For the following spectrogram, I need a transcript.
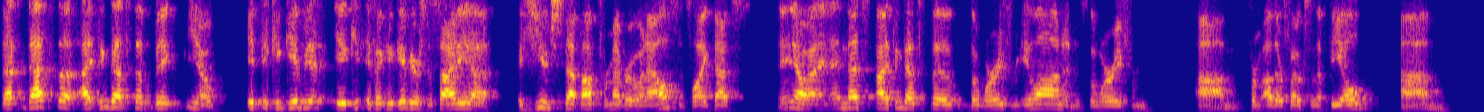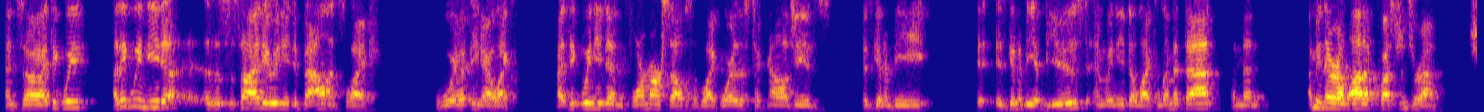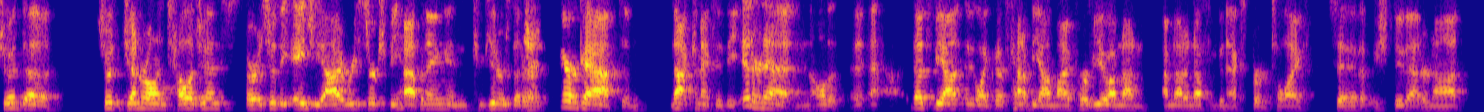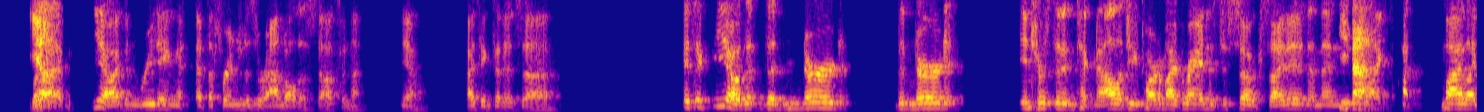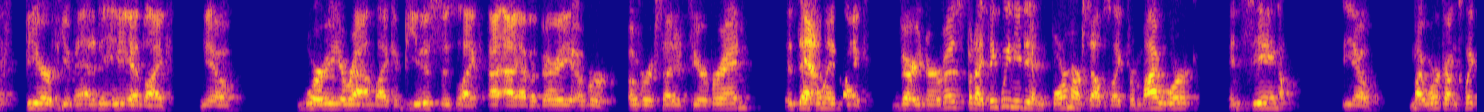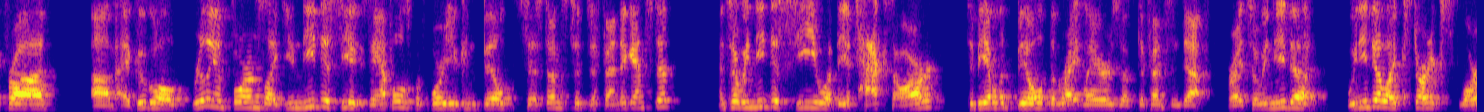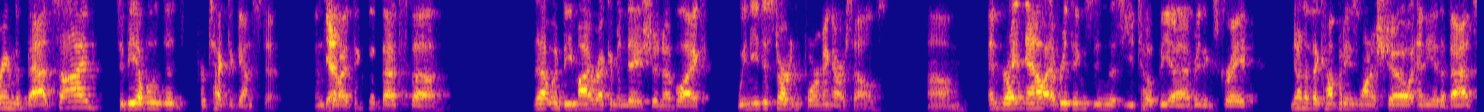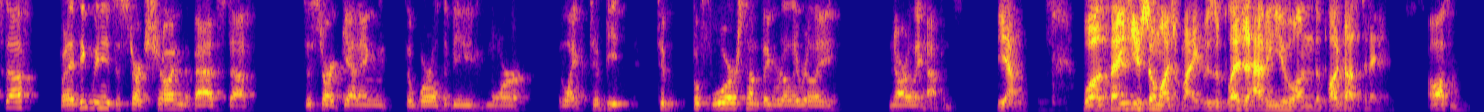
that. That's the. I think that's the big. You know, if it could give you, if it could give your society a, a huge step up from everyone else, it's like that's you know, and that's I think that's the the worry from Elon, and it's the worry from um, from other folks in the field. Um, and so I think we I think we need a, as a society we need to balance like where you know like I think we need to inform ourselves of like where this technology is is going to be is going to be abused and we need to like limit that and then I mean there are a lot of questions around should the should general intelligence or should the AGI research be happening in computers that are air gapped and not connected to the internet and all that uh, uh, that's beyond like that's kind of beyond my purview. I'm not i'm not enough of an expert to like say that we should do that or not. But yeah. I, you know i've been reading at the fringes around all this stuff and uh, you know i think that it's a it's a you know the, the nerd the nerd interested in technology part of my brain is just so excited. And then yeah. like my like fear of humanity and like you know worry around like abuse is like I, I have a very over overexcited fear brain is definitely yeah. like very nervous. But I think we need to inform ourselves. Like from my work and seeing, you know, my work on click fraud um, at Google really informs like you need to see examples before you can build systems to defend against it. And so we need to see what the attacks are to be able to build the right layers of defense in depth, right? So we need to we need to like start exploring the bad side to be able to protect against it. And yeah. so I think that that's the that would be my recommendation of like we need to start informing ourselves. Um, and right now, everything's in this utopia. Everything's great. None of the companies want to show any of the bad stuff, but I think we need to start showing the bad stuff to start getting the world to be more like to be to before something really really gnarly happens. Yeah. Well, thank you so much, Mike. It was a pleasure having you on the podcast today. Awesome.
